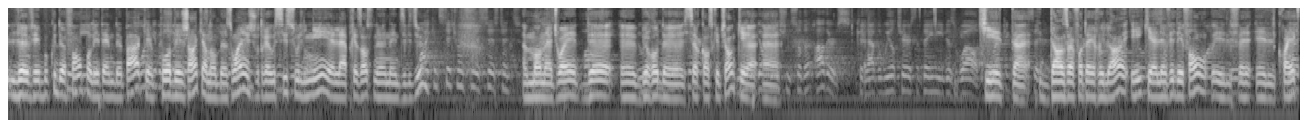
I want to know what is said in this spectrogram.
levé beaucoup de fonds pour les thèmes de Pâques pour des gens qui en ont besoin. Je voudrais aussi souligner la présence d'un individu, mon adjoint de euh, bureau de circonscription qui, euh, est euh, dans un fauteuil roulant et qui a levé des fonds. Il, croyait que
